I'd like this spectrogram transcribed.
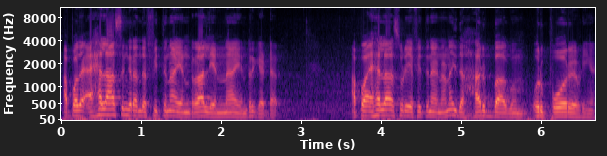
அப்போது அஹலாஸுங்கிற அந்த ஃபித்னா என்றால் என்ன என்று கேட்டார். அப்போ அஹலாஸுடைய ஃபித்னா என்னென்னா இது ஹர்ப் ஆகும் ஒரு போர் அப்படிங்க.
